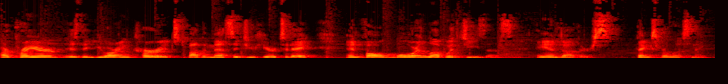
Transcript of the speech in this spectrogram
Our prayer is that you are encouraged by the message you hear today and fall more in love with Jesus and others. Thanks for listening.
